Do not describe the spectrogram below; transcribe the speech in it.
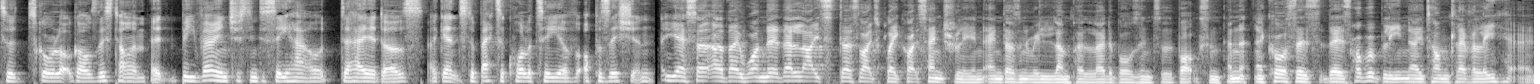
to score a lot of goals this time. It'd be very interesting to see how De Gea does against a better quality of opposition. Yes, uh, they one their, their lights does like to play quite centrally and, and doesn't really lump a load of balls into the box. And, and of course, there's there's probably no Tom Uh,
